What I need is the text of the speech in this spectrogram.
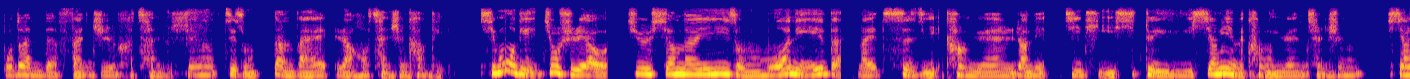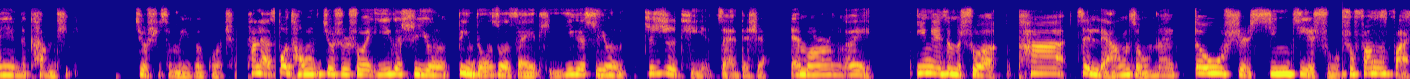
不断的繁殖和产生这种蛋白，然后产生抗体。其目的就是要就相当于一种模拟的来刺激抗原，让你机体对于相应的抗原产生相应的抗体，就是这么一个过程。它俩不同就是说，一个是用病毒做载体，一个是用脂质体载的是 mRNA。应该这么说，它这两种呢都是新技术，说方法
